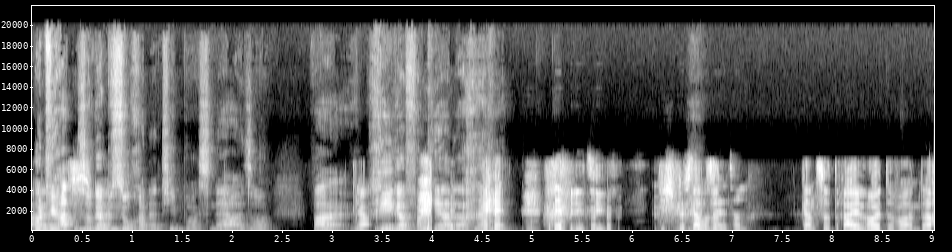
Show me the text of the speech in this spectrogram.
Und wir hatten als, sogar ähm, Besuch an der Teambox, ne? Also war Ja. reger Verkehr da. Definitiv. Geschwister Ganze- und Eltern. Ganze drei Leute waren da.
